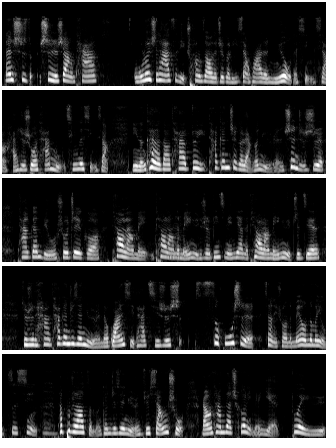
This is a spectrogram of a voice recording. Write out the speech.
但是事实上他。无论是他自己创造的这个理想化的女友的形象，还是说他母亲的形象，你能看得到他对他跟这个两个女人，甚至是他跟比如说这个漂亮美漂亮的美女，就是冰淇淋店的漂亮美女之间，就是他他跟这些女人的关系，他其实是似乎是像你说的没有那么有自信，他不知道怎么跟这些女人去相处。然后他们在车里面也对于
